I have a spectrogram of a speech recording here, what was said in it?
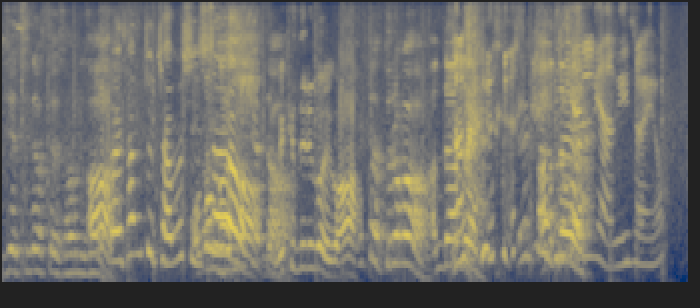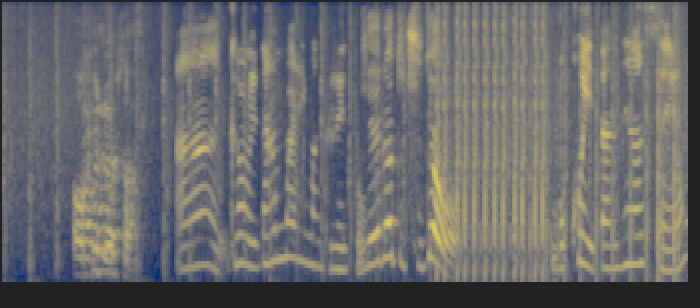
이제 지났어요. 4분의 3. 아. 빨리 삼촌 잡을 수 어, 있어요. 됐다. 왜 이렇게 느린 거야, 이거? 아, 일단 들어가. 안 돼, 안 돼. 일단 안 돼. 들어가. 이 아니셔요? 어, 아, 필요 없어. 몰랐다. 아 그럼 일단 한 마리만 그래도 걔라도 죽여. 모코 일단 해놨어요.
